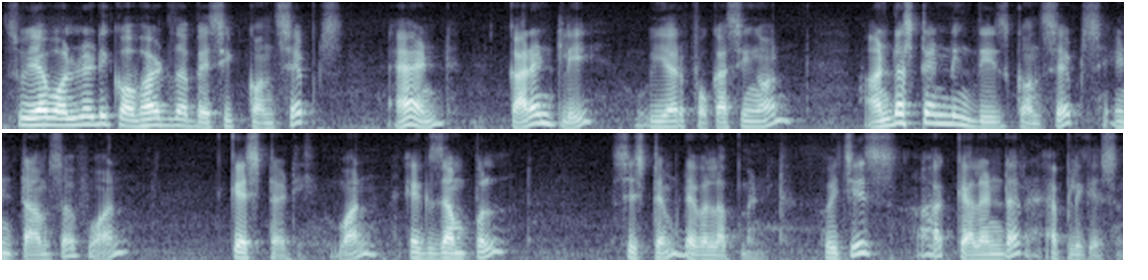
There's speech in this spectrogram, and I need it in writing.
So, we have already covered the basic concepts and currently we are focusing on understanding these concepts in terms of one case study, one example system development which is a calendar application.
